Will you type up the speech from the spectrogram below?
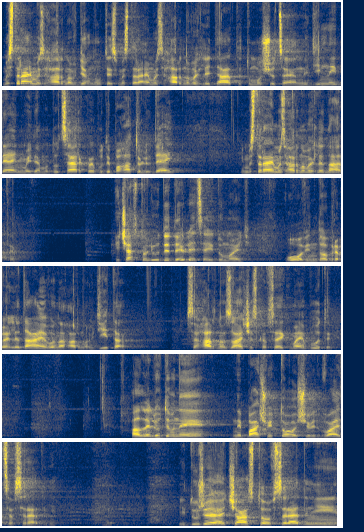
Ми стараємось гарно вдягнутися, ми стараємось гарно виглядати, тому що це недільний день, ми йдемо до церкви, буде багато людей, і ми стараємось гарно виглядати. І часто люди дивляться і думають, о, він добре виглядає, вона гарно вдіта, все гарно, зачіска, все як має бути. Але люди вони не бачать того, що відбувається всередині. І дуже часто всередині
